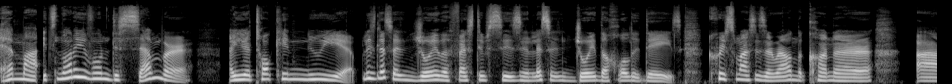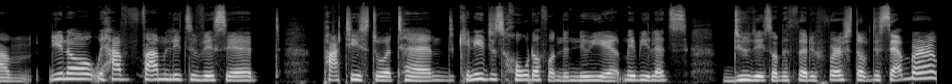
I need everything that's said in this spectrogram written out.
Emma, it's not even December and you're talking New Year. Please let's enjoy the festive season. Let's enjoy the holidays. Christmas is around the corner. Um, you know, we have family to visit, parties to attend. Can you just hold off on the New Year? Maybe let's do this on the 31st of December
